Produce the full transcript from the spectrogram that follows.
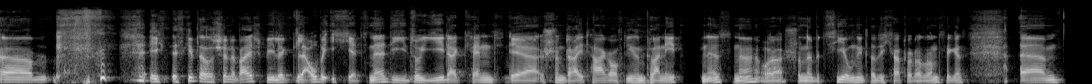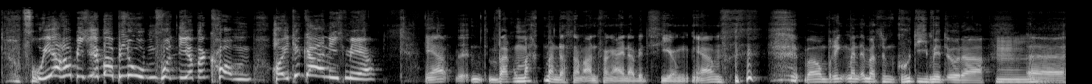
ähm, ich, es gibt also schöne Beispiele, glaube ich jetzt, ne, die so jeder kennt, der schon drei Tage auf diesem Planeten ist, ne, oder schon eine Beziehung hinter sich hat oder sonstiges. Ähm, früher habe ich immer Blumen von dir bekommen, heute gar nicht mehr. Ja, warum macht man das am Anfang einer Beziehung? Ja, warum bringt man immer so ein Goodie mit oder hm. äh,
